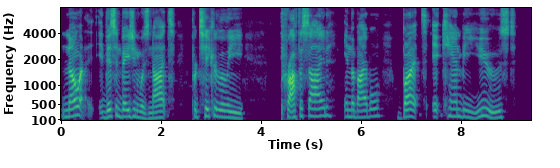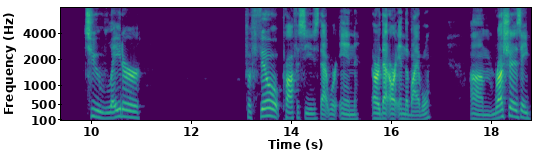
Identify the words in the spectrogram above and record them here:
no, this invasion was not particularly prophesied in the Bible, but it can be used to later fulfill prophecies that were in or that are in the Bible. Um, Russia is a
